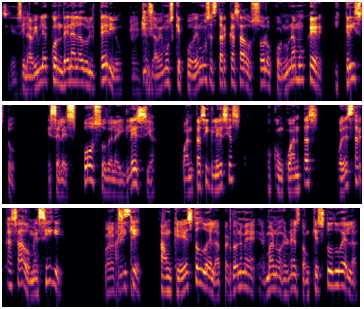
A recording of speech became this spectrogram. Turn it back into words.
Si la Biblia condena el adulterio y sabemos que podemos estar casados solo con una mujer y Cristo es el esposo de la iglesia, ¿cuántas iglesias o con cuántas puede estar casado? ¿Me sigue? Así que, aunque esto duela, perdóneme, hermano Ernesto, aunque esto duela,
